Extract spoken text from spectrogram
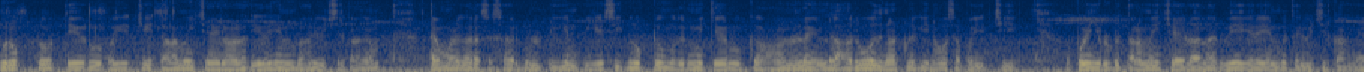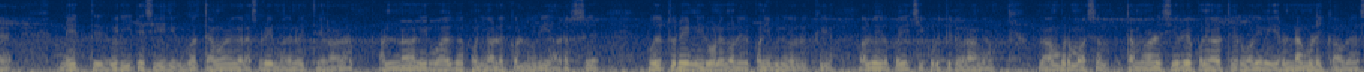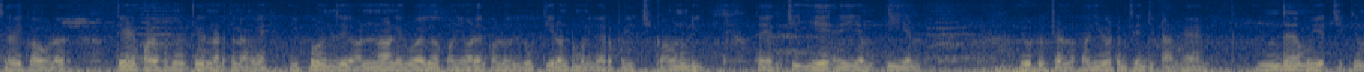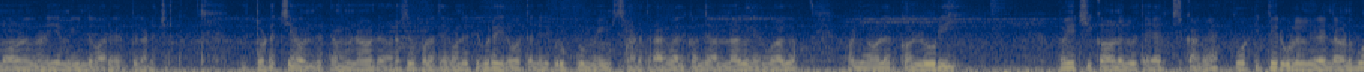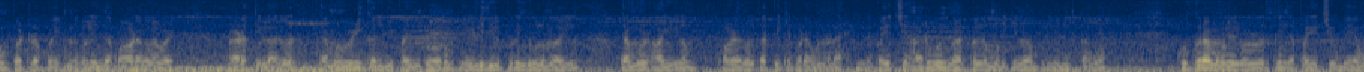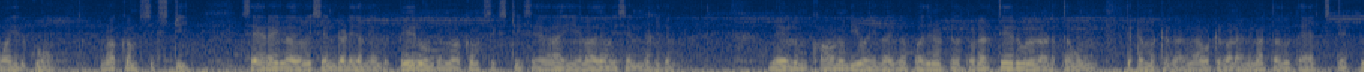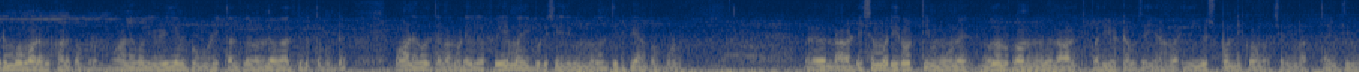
Group two தேர்வு பயிற்சி தலைமைச் செயலாளர் இறையன்பு அறிவிச்சிருக்காங்க. தமிழக அரசு சார்பில் டிஎன்பிஎஸ்சி குரூப் டூ முதன்மை தேர்வுக்கு ஆன்லைனில் அறுபது நாட்களுக்கு இலவச பயிற்சி அப்படின்னு சொல்லிட்டு தலைமைச் செயலாளர் வே. இறையன்பு தெரிவிச்சிருக்காங்க. நேற்று வெளியிட்ட செய்திக்குமார் தமிழக அரசுடைய முதன்மை செயலாளர் அண்ணா நிர்வாக பணியாளர் கல்லூரி அரசு பொதுத்துறை நிறுவனங்களில் பணிபுரிவோருக்கு பல்வேறு பயிற்சி கொடுத்துட்டு வராங்க. நவம்பர் மாதம் தமிழ்நாடு சீருடை பணியாளர் தேர்வாயம் இரண்டாம் நிலை காவலர் சிறை காவலர் தேனி பற்றி தேர்வு நடத்தினாங்க. இப்போ வந்து அண்ணா நிர்வாக பணியாளர் கல்லூரி நூற்றி இரண்டு மணி நேர பயிற்சி காணொலி தயாரித்து ஏஐஎம்டிஎன் யூடியூப் சேனலில் பதிவேற்றம் செஞ்சுட்டாங்க. இந்த முயற்சிக்கு மாணவர்களிடையே மிகுந்த வரவேற்பு கிடச்சிருக்கு. இது தொடர்ச்சியாக வந்து தமிழ்நாடு அரசு பல தேர்வு வந்து பிப்ரவரி இருபத்தஞ்சி குரூப் டூ மெயின்ஸ் நடத்துகிறாங்க அதுக்கு வந்து அண்ணாக நிர்வாக பணியாளர் கல்லூரி பயிற்சி காணொலிகள் தயாரிச்சிருக்காங்க. போட்டித் தேர்வுகளில் நிறைந்த அனுபவம் பெற்ற பயிற்றுனர்கள் இந்த பாடங்களை நடத்தியுள்ளார்கள். தமிழ் வழி கல்வி பயின்றோரும் எளிதில் புரிந்து கொள்ளும் வகையில் தமிழ் ஆங்கிலம் பாடங்கள் கற்பிக்கப்பட உள்ளன. இந்த பயிற்சி அறுபது நாட்களில் முடிக்கணும் அப்படின்னு சொல்லியிருக்காங்க. குக்கிராமங்களில் வாழ்வோருக்கு இந்த பயிற்சி உபயோகமாக இருக்கும்? நோக்கம் சிக்ஸ்டி. சேர இல்லாதவர்களை சென்றடைதல் என்ற பேர் வந்து நோக்கம் சிக்ஸ்டி சேர இயலாதவர்களை சென்றடைதல். மேலும் காணொலி வாயிலாக பதினெட்டு தொடர் தேர்வுகள் நடத்தவும் திட்டமிட்டிருக்காங்க. அவற்றுக்கான வினாத்தாள்கள் தயாரிச்சுட்டு விரும்பும் மாணவர்களுக்கு அனுப்பப்படும் மாணவர்கள் எழுதி அனுப்பும் முறை தங்கள் வருடங்களால் திருத்தப்பட்டு மாணவர்கள் தங்கள் விடைகளை சுய மதிப்பீடு செய்து கொள்வதால் திருப்பி அனுப்பப்படும். நான் டிசம்பர் இருபத்தி மூணு முதல் காணொலி வந்து நாளைக்கு பதிவேற்றம் செய்கிறாங்க. இது யூஸ் பண்ணிக்கோங்க. சரிங்களா? தேங்க்யூ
